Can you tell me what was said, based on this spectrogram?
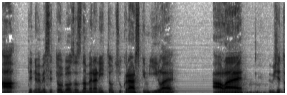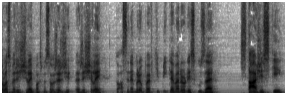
a teď nevím, jestli to bylo zaznamenané v tom cukrářském díle, ale vím, že tohle jsme řešili, pak jsme samozřejmě řešili, to asi nebude úplně vtipný téma do diskuze, stážisti,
